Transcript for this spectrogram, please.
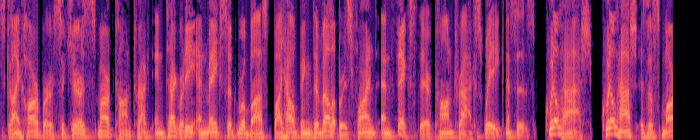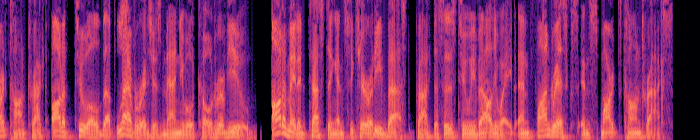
Sky Harbor secures smart contract integrity and makes it robust by helping developers find and fix their contract's weaknesses. QuillHash QuillHash is a smart contract audit tool that leverages manual code review, automated testing and security best practices to evaluate and find risks in smart contracts.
